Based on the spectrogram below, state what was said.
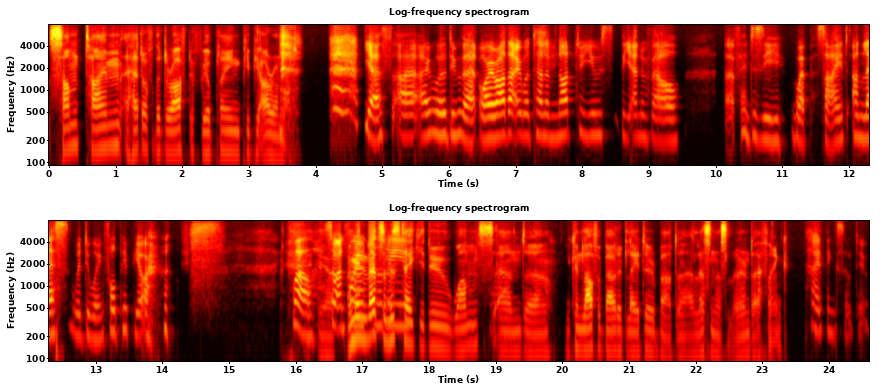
sometime ahead of the draft if we are playing PPR or not. Yes, I, I will do that. Or rather, I will tell him not to use the NFL uh, fantasy website unless we're doing full PPR. well, so unfortunately. I mean, that's a mistake you do once, and uh, you can laugh about it later, but uh, a lesson is learned, I think. I think so too.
